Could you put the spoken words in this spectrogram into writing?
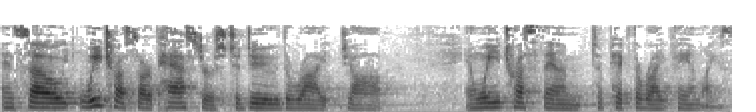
And so we trust our pastors to do the right job. And we trust them to pick the right families.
